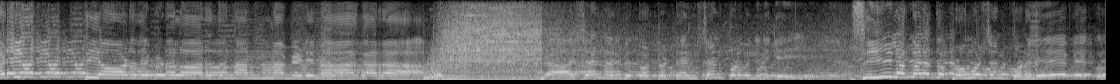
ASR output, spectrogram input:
ಎಡೆಯತ್ತಿಯಾಡದೆ ಬಿಡಲಾರದ ನನ್ನ ಮಿಡಿನಾಗರ. ಫ್ಯಾಷನ್ ಅರಿವೆ ತೊಟ್ಟು ಟೆನ್ಷನ್ ಕೊಡುವ ನಿನಗೆ. ಸೀಲ ಕಳೆದು ಪ್ರಮೋಷನ್ ಕೊಡಲೇಬೇಕು.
